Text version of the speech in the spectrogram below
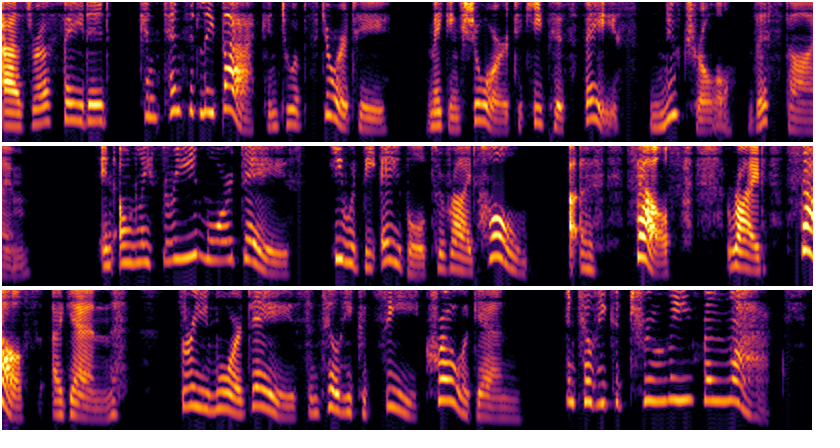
Azra faded contentedly back into obscurity, making sure to keep his face neutral this time. In only three more days, he would be able to ride home, uh, south, ride south again. Three more days until he could see Crow again until he could truly relax.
